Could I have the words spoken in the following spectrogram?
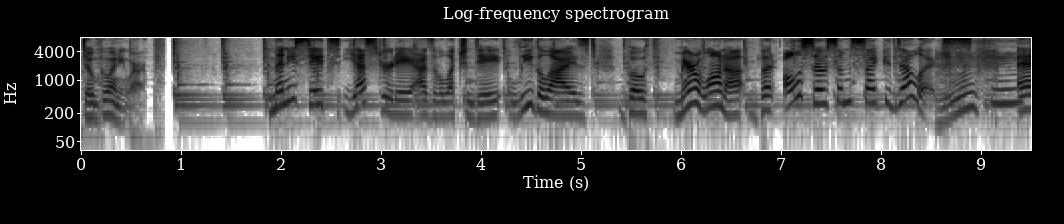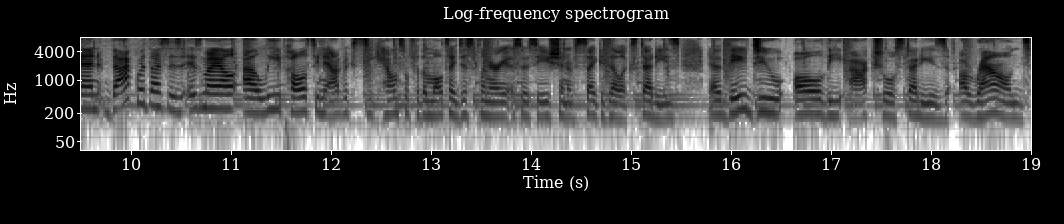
Don't go anywhere. Many states yesterday, as of election day, legalized both marijuana but also some psychedelics. And back with us is Ismail Ali, Policy and Advocacy Counsel for the Multidisciplinary Association of Psychedelic Studies. Now, they do all the actual studies around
